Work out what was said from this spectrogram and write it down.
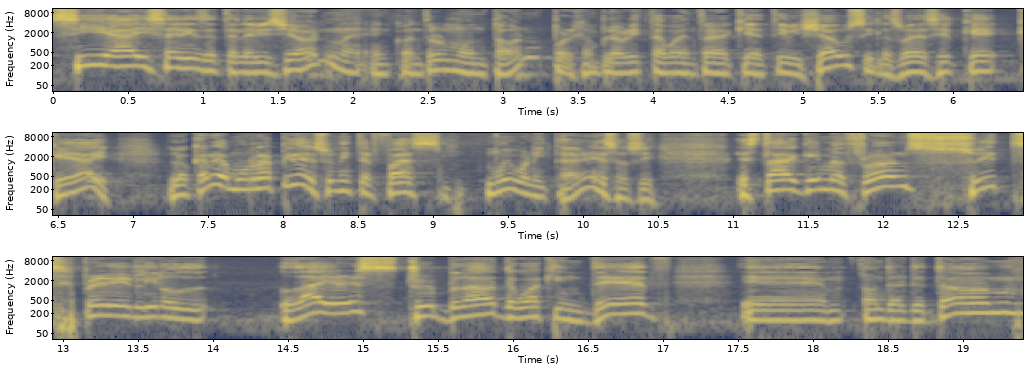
Sí hay series de televisión, encontré un montón. Por ejemplo, ahorita voy a entrar aquí a TV Shows y les voy a decir qué, hay. Lo carga muy rápido es una interfaz muy bonita, ¿eh? eso sí. Está Game of Thrones, Sweet, Pretty Little Liars, True Blood, The Walking Dead, eh, Under the Dome,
